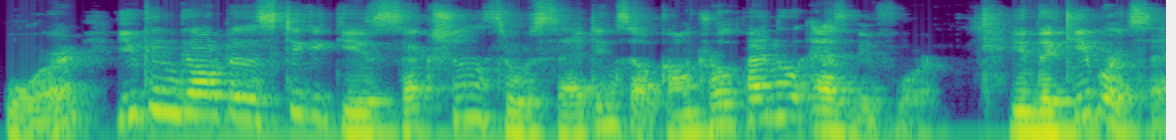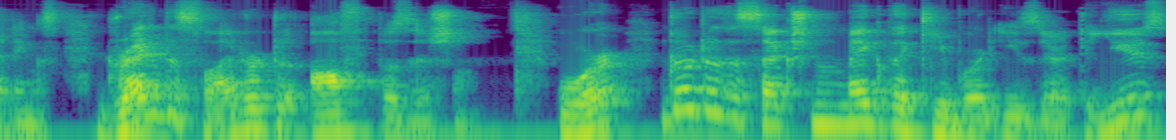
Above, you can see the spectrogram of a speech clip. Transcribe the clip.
Or you can go to the Sticky Keys section through Settings or Control Panel as before. In the keyboard settings, drag the slider to Off position. Or go to the section Make the keyboard easier to use,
